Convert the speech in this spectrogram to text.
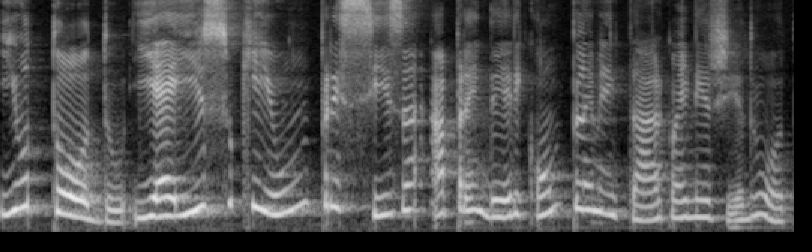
e o todo, e é isso que um precisa aprender e complementar com a energia do outro.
